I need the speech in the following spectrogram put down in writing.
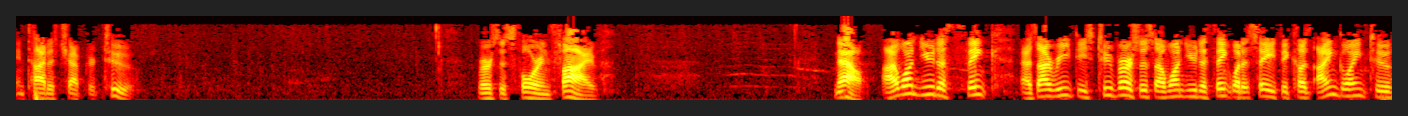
in Titus chapter 2. verses 4 and 5. Now, I want you to think, as I read these two verses, I want you to think what it says because I'm going to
